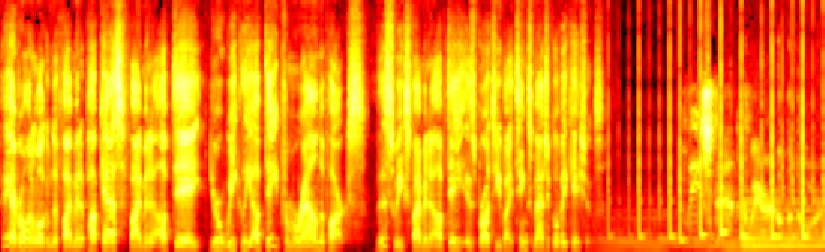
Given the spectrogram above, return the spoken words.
Hey everyone, welcome to 5 Minute Popcast, 5 Minute Update, your weekly update from around the parks. This week's 5 Minute Update is brought to you by Tink's Magical Vacations. Please stand clear of the doors.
